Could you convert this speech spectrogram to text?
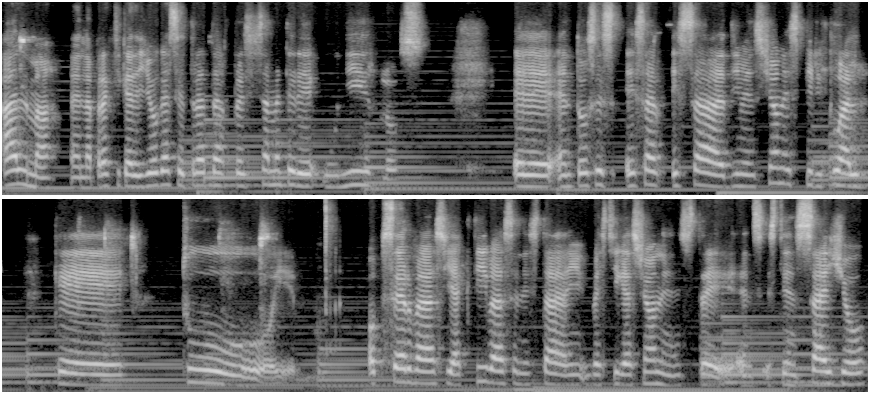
alma en la práctica de yoga, se trata precisamente de unirlos. Eh, entonces, esa, esa dimensión espiritual que tú eh, observas y activas en esta investigación, en este, este ensayo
